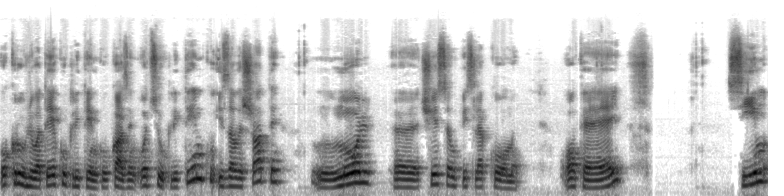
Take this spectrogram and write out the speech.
округлювати яку клітинку? Вказуємо оцю клітинку і залишати 0 е, чисел після коми. Окей. 7.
